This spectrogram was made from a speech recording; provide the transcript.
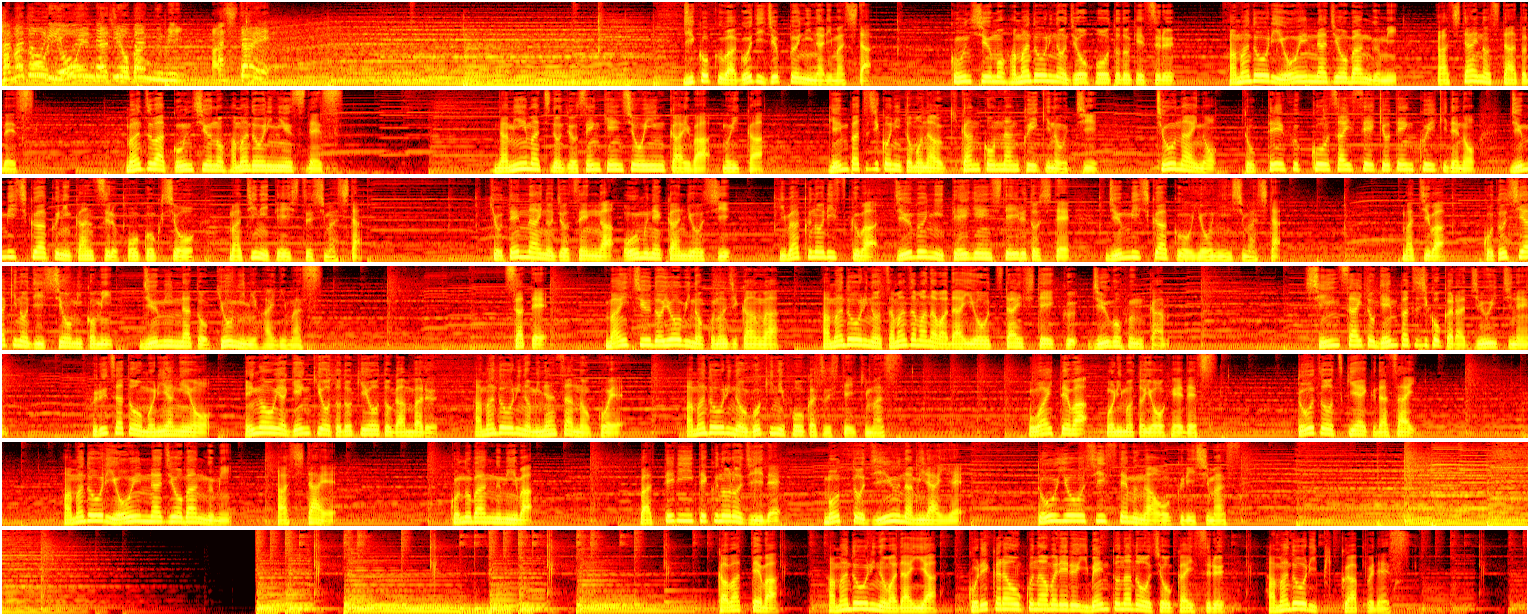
浜通り応援ラジオ番組明日へ。時刻は5時1分になりました。今週も浜通りの情報をお届けする浜通り応援ラジオ番組明日へのスタートです。まずは今週の浜通りニュースです。浪江町の除染検証委員会は6日原発事故に伴う帰還困難区域のうち町内の特定復興再生拠点区域での準備宿泊に関する報告書を町に提出しました。拠点内の除染がおおむね完了し被爆のリスクは十分に低減しているとして準備宿泊を容認しました。町は今年秋の実施を見込み住民らと協議に入ります。さて毎週土曜日のこの時間は浜通りのさまざまな話題をお伝えしていく15分間。震災と原発事故から11年。ふるさとを盛り上げよう。笑顔や元気を届けようと頑張る浜通りの皆さんの声。浜通りの動きにフォーカスしていきます。お相手は森本洋平です。どうぞお付き合いください。浜通り応援ラジオ番組明日へ。この番組はバッテリーテクノロジーでもっと自由な未来へ。東洋システムがお送りします。代わっては浜通りの話題やこれから行われるイベントなどを紹介する浜通りピックアップです。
